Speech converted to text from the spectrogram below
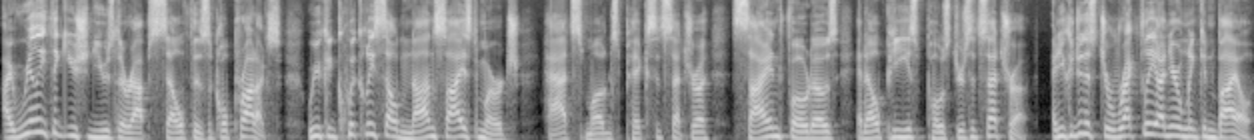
I really think you should use their app Sell Physical Products, where you can quickly sell non-sized merch, hats, mugs, picks, etc., signed photos, and LPs, posters, etc. And you can do this directly on your link in bio,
